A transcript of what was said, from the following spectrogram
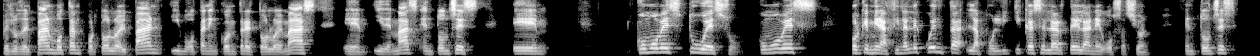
pues los del PAN votan por todo lo del PAN y votan en contra de todo lo demás eh, y demás. Entonces, eh, ¿cómo ves tú eso? ¿Cómo ves? Porque mira, a final de cuentas, la política es el arte de la negociación. Entonces,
